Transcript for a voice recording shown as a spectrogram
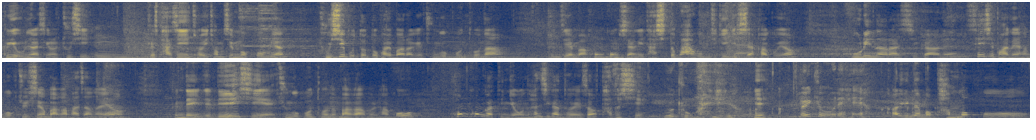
그게 우리나라 시간으로 2시. 음. 그래서 다시 저희 점심 먹고 오면 2시부터 또 활발하게 중국 본토나 이제 막 홍콩 시장이 다시 또 막 움직이기 음. 네. 시작하고요. 우리나라 시간은 3시 반에 한국 주시장 마감하잖아요. 근데 이제 4시에 중국 본토는 마감을 하고 홍콩 같은 경우는 1시간 더 해서 5시에. 왜 이렇게 오래 해요? 예? 왜 이렇게 오래 해요? 아니 근데 뭐 밥 먹고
